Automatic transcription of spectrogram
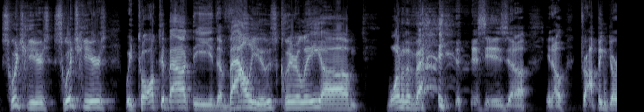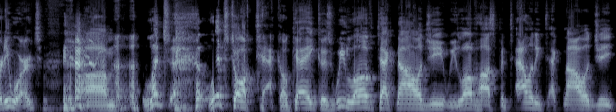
switch gears. Switch gears. We talked about the the values clearly. Um, one of the values is uh, you know dropping dirty words. Um, let's let's talk tech, okay? Because we love technology. We love hospitality technology.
